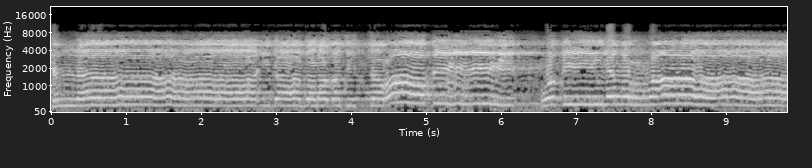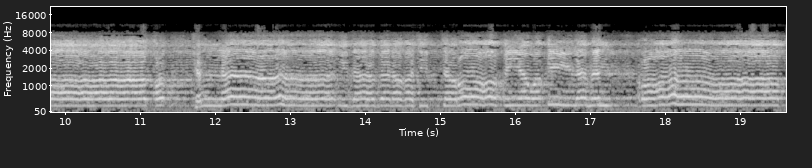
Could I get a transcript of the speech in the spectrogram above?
كلا إذا بلغت التراقي وقيل من راق. كلا إذا بلغت التراقي وقيل من راق.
